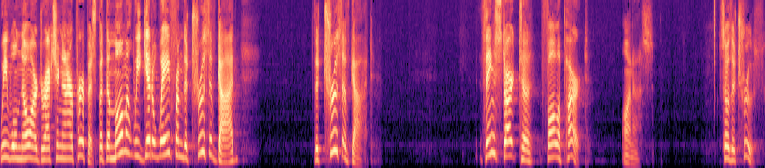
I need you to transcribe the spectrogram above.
we will know our direction and our purpose. But the moment we get away from the truth of God, the truth of God, things start to fall apart on us. So the truth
